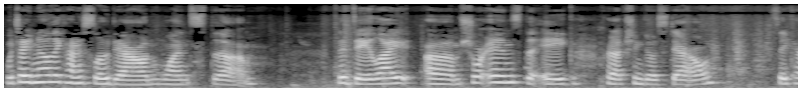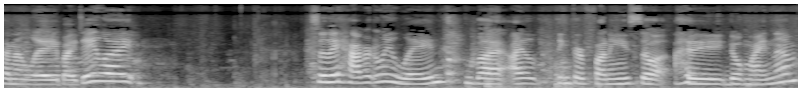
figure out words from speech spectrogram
which I know they kind of slow down once the, the daylight um, shortens, the egg production goes down. They kind of lay by daylight. So they haven't really laid, but I think they're funny, so I don't mind them.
